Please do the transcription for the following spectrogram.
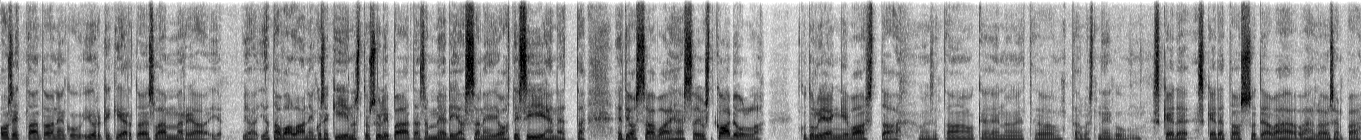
osittain tuo niin kuin Jyrki Kierto ja Slammer ja, ja ja, ja tavallaan niin kuin se kiinnostus ylipäätänsä mediassa niin johti siihen, että, että jossain vaiheessa just kadulla – kun tuli jengi vastaan, mä sanoin, että okei, okay, no että joo, tällaista niinku skede, skedetossut ja vähän, vähän löysempää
